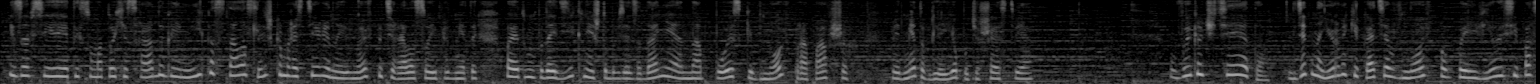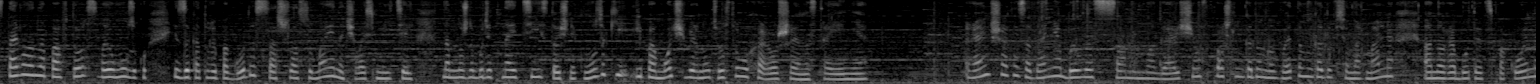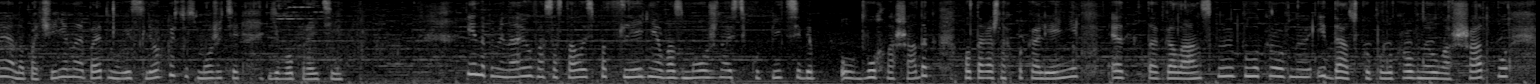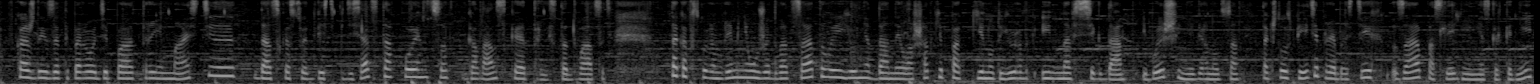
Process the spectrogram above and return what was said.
Из-за всей этой суматохи с радугой Мика стала слишком растерянной и вновь потеряла свои предметы, поэтому подойди к ней, чтобы взять задание на поиски вновь пропавших предметов для ее путешествия. Выключите это. Где-то на Юрвике Катя вновь появилась и поставила на повтор свою музыку, из-за которой погода сошла с ума и началась метель. Нам нужно будет найти источник музыки и помочь вернуть острову хорошее настроение. Раньше это задание было самым лагающим в прошлом году, но в этом году все нормально, оно работает спокойно, оно починенное, поэтому вы с легкостью сможете его пройти. И напоминаю, у вас осталась последняя возможность купить себе двух лошадок полторашных поколений. Это голландскую полукровную и датскую полукровную лошадку. В каждой из этой породе по три масти. Датская стоит 250 старкоинцев, голландская 320 так как в скором времени, уже 20 июня, данные лошадки покинут Юрвик и навсегда, и больше не вернутся. Так что успейте приобрести их за последние несколько дней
